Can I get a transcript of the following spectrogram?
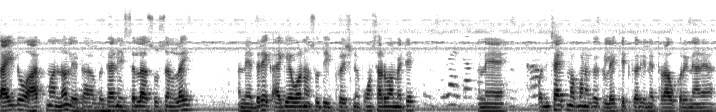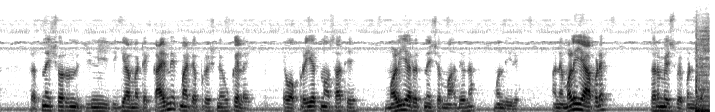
કાયદો હાથમાં ન લેતા બધાની સલાહ સૂચન લઈ અને દરેક આગેવાનો સુધી પ્રશ્ન પહોંચાડવા માટે અને પંચાયતમાં પણ કંઈક લેખિત કરીને, ઠરાવ કરીને આને રત્નેશ્વરની જગ્યા માટે, કાયમિક માટે પ્રશ્ન ઉકેલાય એવા પ્રયત્નો સાથે મળીએ રત્નેશ્વર મહાદેવના મંદિરે. અને મળીએ આપણે ધર્મેશભાઈ પંડ્યા.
